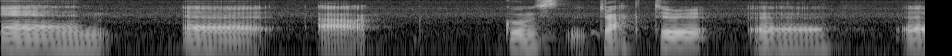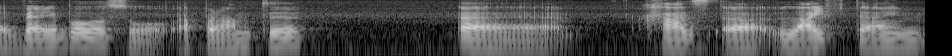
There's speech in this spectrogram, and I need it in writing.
and uh, a constructor uh, uh, variable, so a parameter, uh, has a lifetime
